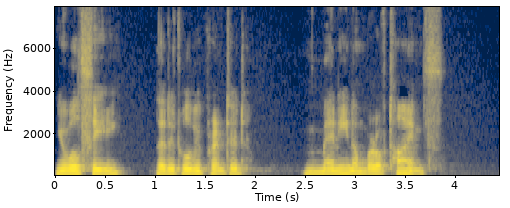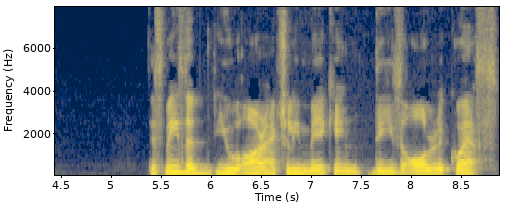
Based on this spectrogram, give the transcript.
you will see that it will be printed many number of times. This means that you are actually making these all requests.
